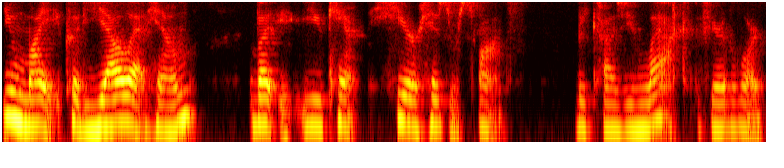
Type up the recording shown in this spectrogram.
you might could yell at him, but you can't hear his response because you lack the fear of the Lord.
